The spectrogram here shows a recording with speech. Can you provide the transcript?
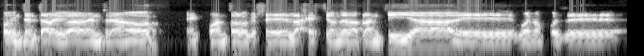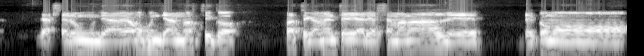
pues intentar ayudar al entrenador en cuanto a lo que es la gestión de la plantilla, de, bueno, pues de, hacer un, digamos, un diagnóstico prácticamente diario semanal de, de cómo,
